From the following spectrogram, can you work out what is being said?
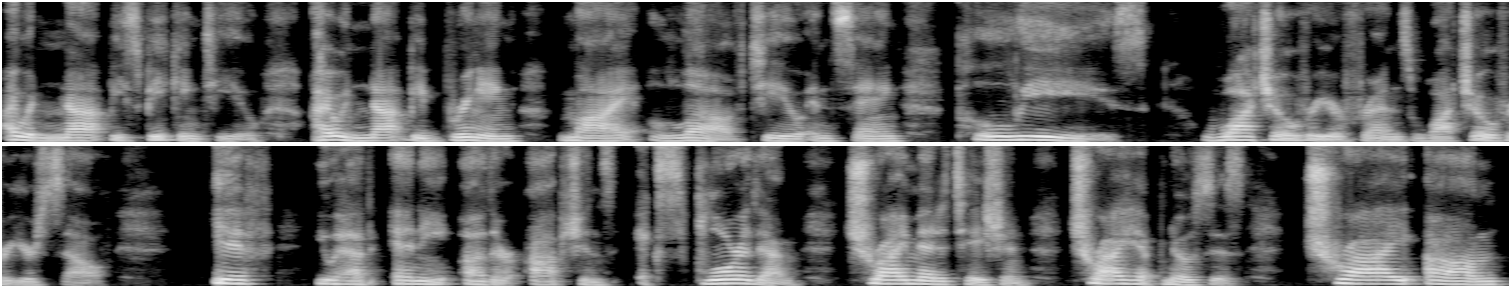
I would not be speaking to you. I would not be bringing my love to you and saying, please watch over your friends, watch over yourself. If you have any other options, explore them. Try meditation, try hypnosis, try um,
